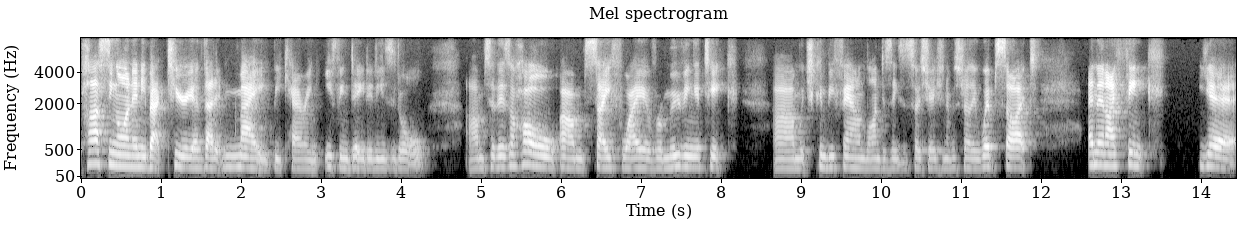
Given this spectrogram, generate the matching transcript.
passing on any bacteria that it may be carrying, if indeed it is at all. Um, so there's a whole um, safe way of removing a tick, um, which can be found on Lyme Disease Association of Australia website. And then I think, yeah,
